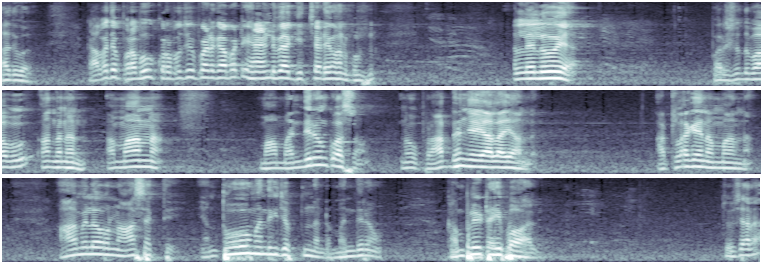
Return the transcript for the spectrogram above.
అదిగో. కాకపోతే ప్రభు కృప చూపాడు కాబట్టి హ్యాండ్ బ్యాగ్ ఇచ్చాడేమో అనుకుంటున్నాను అల్లెలుయ పరిశుద్ధ బాబు అందనన్ను అమ్మా అన్న మా మందిరం కోసం నువ్వు ప్రార్థన చేయాలయ్యా అన్న. అట్లాగేనమ్మా అన్న. ఆమెలో ఉన్న ఆసక్తి ఎంతోమందికి చెప్తుందంట. మందిరం కంప్లీట్ అయిపోవాలి. చూసారా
